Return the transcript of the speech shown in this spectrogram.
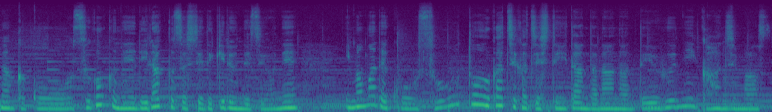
なんかこうすごくねリラックスしてできるんですよね。今までこう相当ガチガチしていたんだななんていう風に感じます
